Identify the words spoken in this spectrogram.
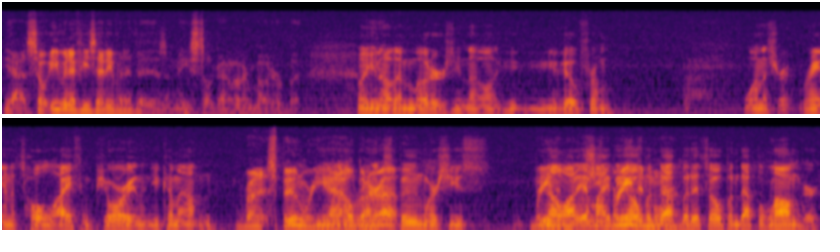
Yeah, so even if he said even if it isn't, he's still got another motor. But Well, you know them motors. You know, you you go from one that's ran its whole life in Peoria, and then you come out and run at spoon where you, you gotta know, open run her at up. Spoon where she's. you know what? It might be opened more. up, but it's opened up longer.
